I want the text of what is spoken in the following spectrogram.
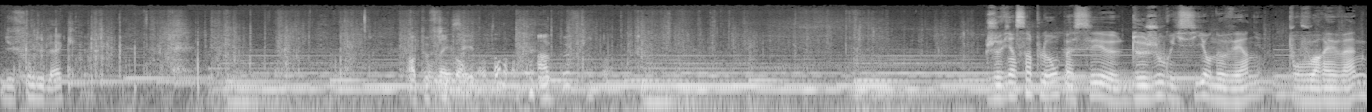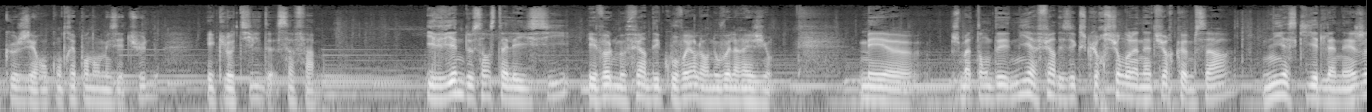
du fond du lac. Un peu On flippant. essayer d'entendre. Un peu flippant. Je viens simplement passer euh, deux jours ici en Auvergne pour voir Evan que j'ai rencontré pendant mes études et Clotilde, sa femme. Ils viennent de s'installer ici et veulent me faire découvrir leur nouvelle région. Mais euh, je m'attendais ni à faire des excursions dans la nature comme ça, ni à skier de la neige,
